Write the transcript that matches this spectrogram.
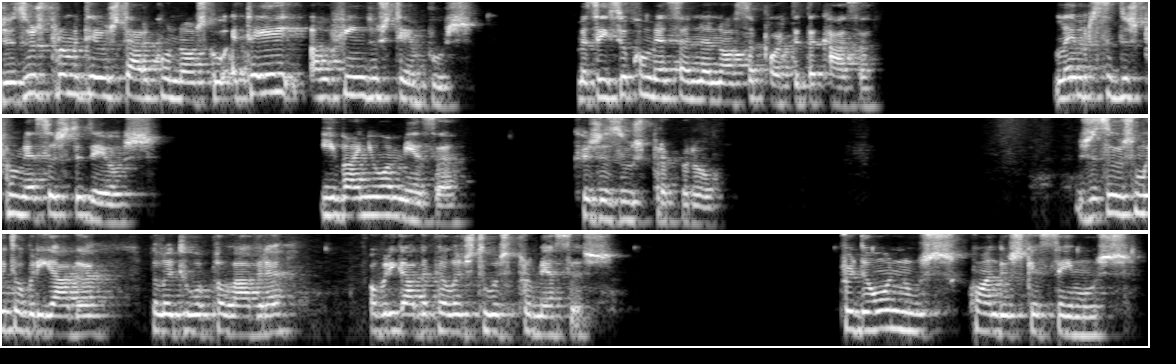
Jesus prometeu estar conosco até ao fim dos tempos. Mas isso começa na nossa porta da casa. Lembre-se das promessas de Deus e venham à mesa que Jesus preparou. Jesus, muito obrigada pela tua palavra, obrigada pelas tuas promessas. Perdoa-nos quando esquecemos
